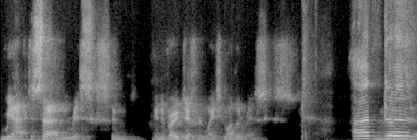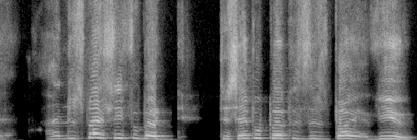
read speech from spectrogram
react to certain risks in, in a very different way to other risks. And Mm. uh, and especially from a disabled purposes point of view,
